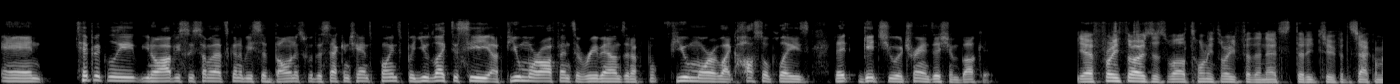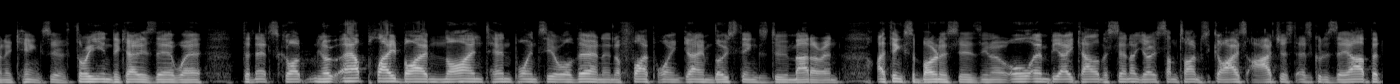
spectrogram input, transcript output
And typically, you know, obviously some of that's going to be Sabonis with the second chance points, but you'd like to see a few more offensive rebounds and a f- few more like hustle plays that get you a transition bucket. Yeah, free throws as well. 23 for the Nets, 32 for the Sacramento Kings. Are three indicators there where the Nets got you know outplayed by nine, ten points here or there, and in a five point game, those things do matter. And I think Sabonis is you know all NBA caliber center. You know sometimes guys are just as good as they are, but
